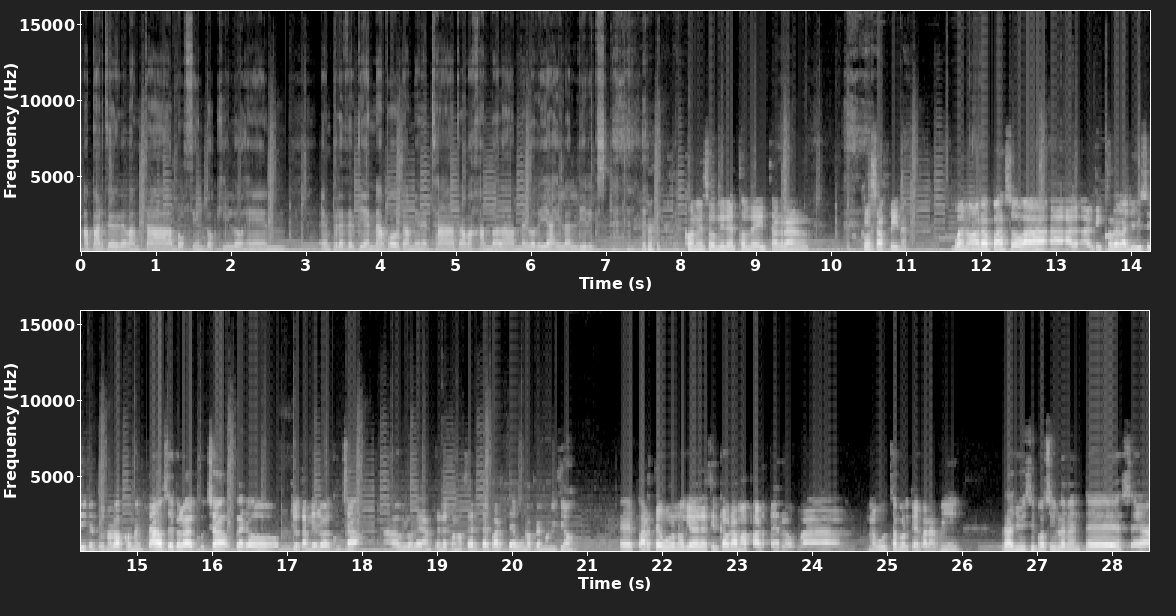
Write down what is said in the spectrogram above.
aparte de levantar 200 kilos en, en press de pierna, pues también está trabajando las melodías y las lyrics. Con esos directos de Instagram, cosas finas. Bueno, ahora paso al disco de la Juicy, que tú no lo has comentado, sé que lo has escuchado, pero mm. yo también lo he escuchado. Hablo de antes de conocerte, parte 1, premonición. Eh, parte 1 no quiere decir que habrá más partes, lo cual me gusta porque para mí la Juicy posiblemente sea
